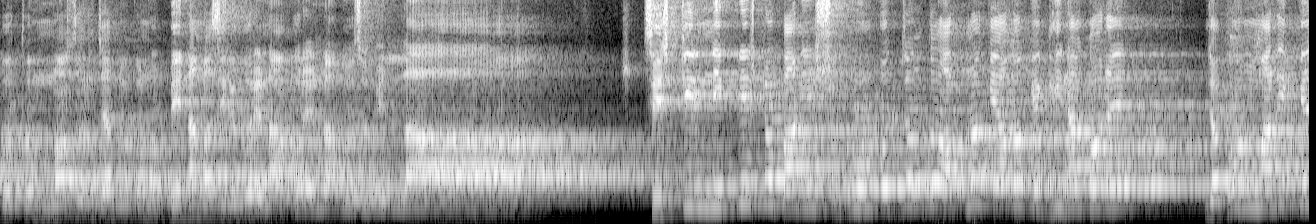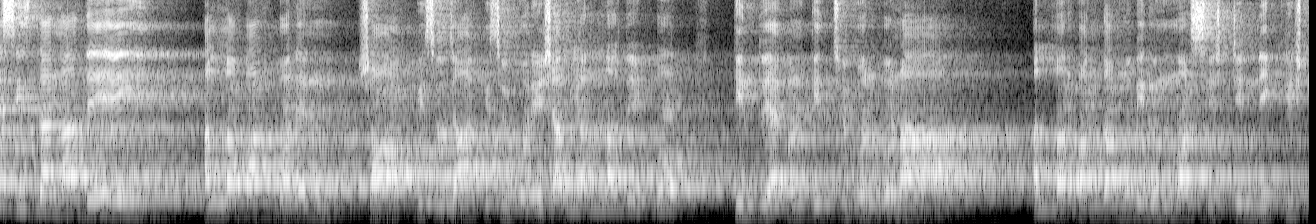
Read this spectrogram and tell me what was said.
প্রথম নজর যেন কোনো বেনামাজির উপরে না পড়ে না বুঝবিল্লা সৃষ্টির নিকৃষ্ট পানির শুকুর পর্যন্ত আপনাকে বলেন, সব কিছু যা কিছু করিস আমি আল্লাহ দেখব। কিন্তু এখন কিচ্ছু বলব না। আল্লাহর বান্দার নবীর উম্মার সৃষ্টির নিকৃষ্ট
